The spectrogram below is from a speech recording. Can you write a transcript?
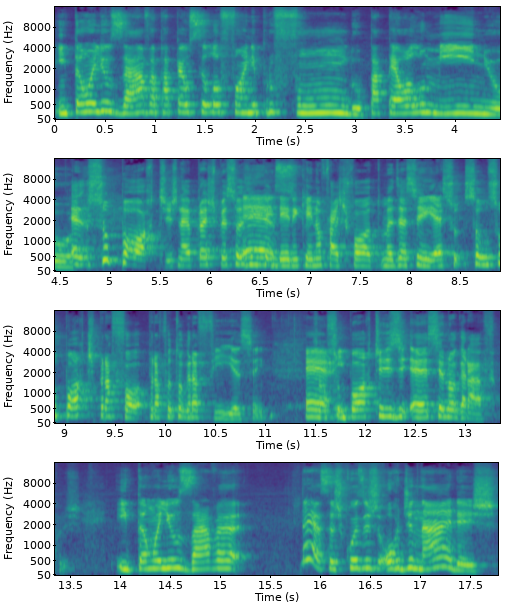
Então ele usava papel celofane pro fundo, papel alumínio. É, suportes, né? Para as pessoas é, entenderem quem não faz foto, mas assim, é, são suportes para fo fotografia, assim. É, são suportes é, cenográficos. Então ele usava né, essas coisas ordinárias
